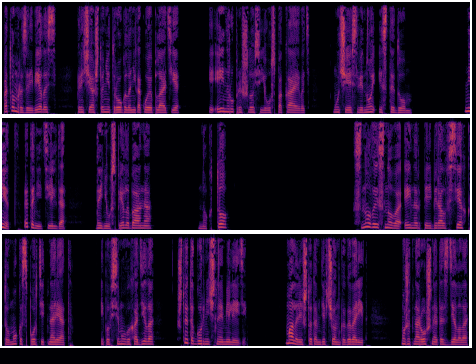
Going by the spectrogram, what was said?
Потом разревелась, крича, что не трогала никакое платье, и Эйнеру пришлось ее успокаивать, мучаясь виной и стыдом. Нет, это не Тильда, да и не успела бы она. Но кто? Снова и снова Эйнер перебирал всех, кто мог испортить наряд. И по всему выходило, что это горничная Миледи. Мало ли, что там девчонка говорит. Может, нарочно это сделала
